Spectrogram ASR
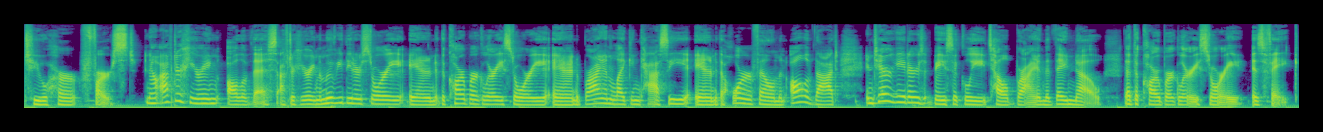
to her first. Now, after hearing all of this, after hearing the movie theater story and the car burglary story and Brian liking Cassie and the horror film and all of that, interrogators basically tell Brian that they know that the car burglary story is fake.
